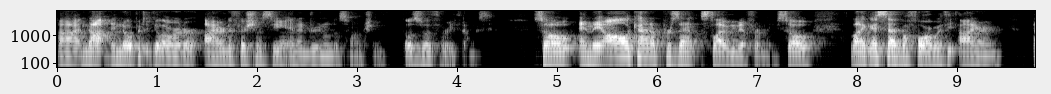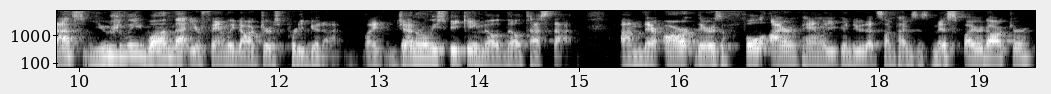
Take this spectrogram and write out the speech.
uh, not in no particular order iron deficiency and adrenal dysfunction. Those are the three things. So and they all kind of present slightly differently. So like i said before with the iron that's usually one that your family doctor is pretty good at. Like generally speaking they'll they'll test that um, there are there is a full iron panel you can do that sometimes is missed by your doctor.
